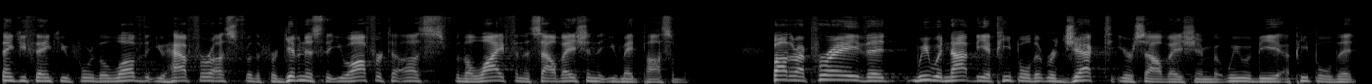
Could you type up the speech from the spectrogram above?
Thank you, thank you for the love that you have for us, for the forgiveness that you offer to us, for the life and the salvation that you've made possible. Father, I pray that we would not be a people that reject your salvation, but we would be a people that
